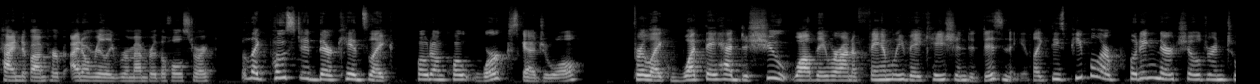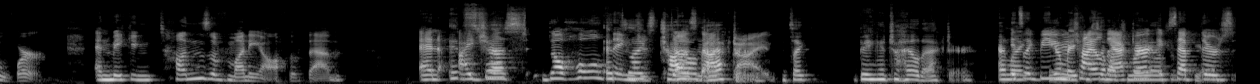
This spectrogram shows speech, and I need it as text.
kind of on purpose. I don't really remember the whole story, but like posted their kids like quote unquote work schedule for like what they had to shoot while they were on a family vacation to Disney. Like these people are putting their children to work and making tons of money off of them. And it's I just, just, the whole thing like just child does not actor. Dive. It's like being a child actor. And like, it's like being a child so actor, except there's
